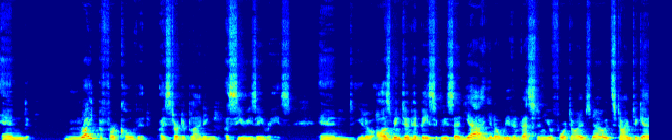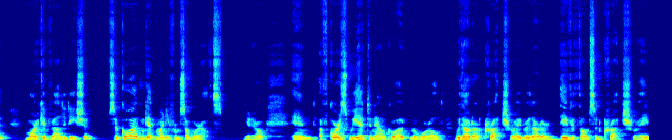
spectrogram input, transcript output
And right before COVID, I started planning a Series A raise. And, you know, Osmington had basically said, yeah, you know, we've invested in you four times now. It's time to get market validation. So go out and get money from somewhere else you know and of course we had to now go out in the world without our crutch right without our david thomson crutch right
